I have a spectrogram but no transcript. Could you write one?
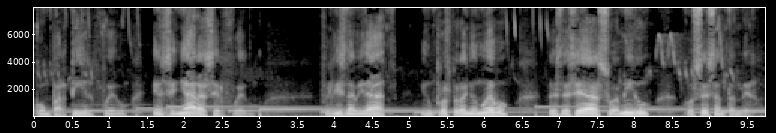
compartir fuego, enseñar a hacer fuego. Feliz Navidad y un próspero año nuevo les desea su amigo José Santander.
